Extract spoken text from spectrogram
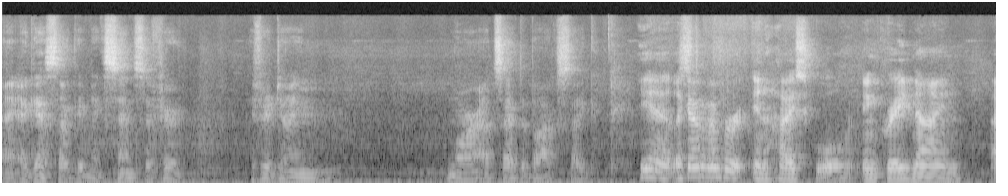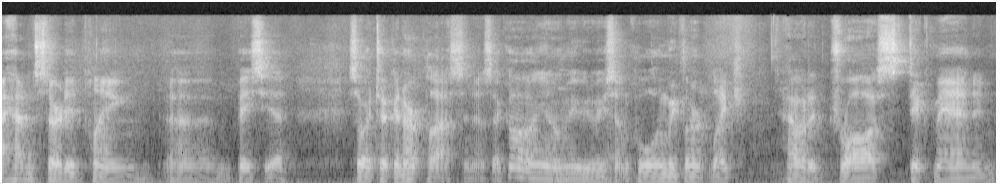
I, I guess like it makes sense if you're if you're doing more outside the box, like yeah. Like I remember in high school, in grade nine, I hadn't started playing um bass yet, so I took an art class, and I was like, oh, you know, maybe it'll be something cool. And we learned like how to draw a stick man and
